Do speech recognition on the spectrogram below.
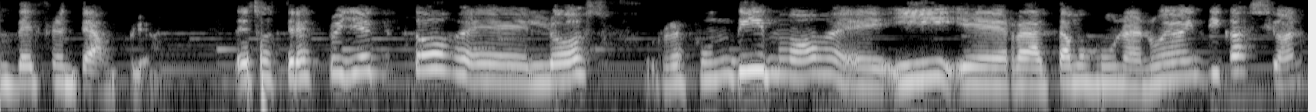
del Frente Amplio. De esos tres proyectos eh, los refundimos eh, y eh, redactamos una nueva indicación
